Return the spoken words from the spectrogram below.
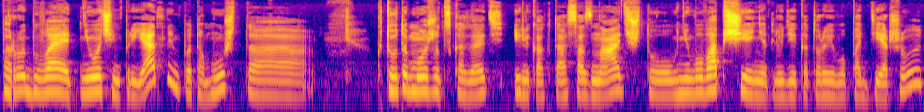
порой бывает не очень приятным, потому что кто-то может сказать или как-то осознать, что у него вообще нет людей, которые его поддерживают.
